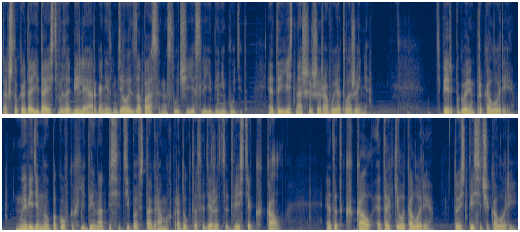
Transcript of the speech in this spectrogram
Так что когда еда есть в изобилии, организм делает запасы на случай, если еды не будет. Это и есть наши жировые отложения. Теперь поговорим про калории. Мы видим на упаковках еды надписи типа в 100 граммах продукта содержится 200 ккал. Этот ккал – это килокалория, то есть 1000 калорий.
